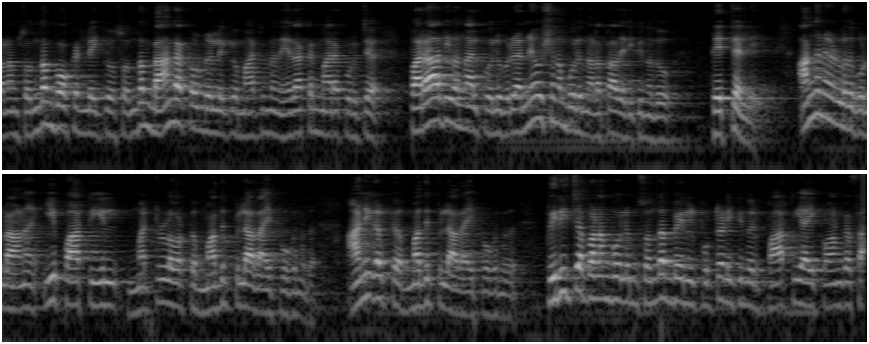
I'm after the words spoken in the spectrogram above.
പണം സ്വന്തം പോക്കറ്റിലേക്കോ സ്വന്തം ബാങ്ക് അക്കൗണ്ടുകളിലേക്കോ മാറ്റുന്ന നേതാക്കന്മാരെക്കുറിച്ച് പരാതി വന്നാൽ പോലും ഒരു അന്വേഷണം പോലും നടത്താതിരിക്കുന്നതോ തെറ്റല്ലേ? അങ്ങനെയുള്ളത് കൊണ്ടാണ് ഈ പാർട്ടിയിൽ മറ്റുള്ളവർക്ക് മതിപ്പില്ലാതായി പോകുന്നത്. അണികൾക്ക് മതിപ്പില്ലാതായി പോകുന്നത്. പിരിച്ച പണം പോലും സ്വന്തം പേരിൽ പുട്ടടിക്കുന്ന ഒരു പാർട്ടിയായി കോൺഗ്രസ്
